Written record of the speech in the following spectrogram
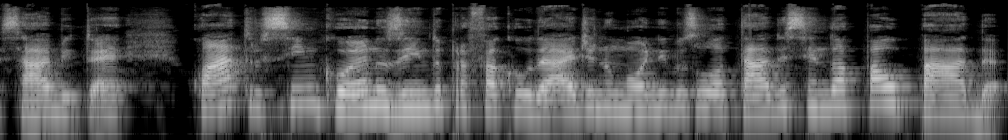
Sabe? É quatro, cinco anos indo pra faculdade num ônibus lotado e sendo apalpada.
